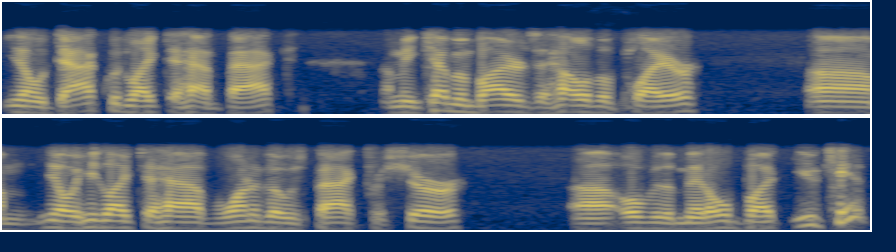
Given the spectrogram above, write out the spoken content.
you know Dak would like to have back. I mean, Kevin Byard's a hell of a player. Um, you know, he'd like to have one of those back for sure uh, over the middle, but you can't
